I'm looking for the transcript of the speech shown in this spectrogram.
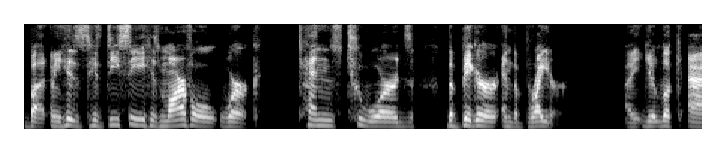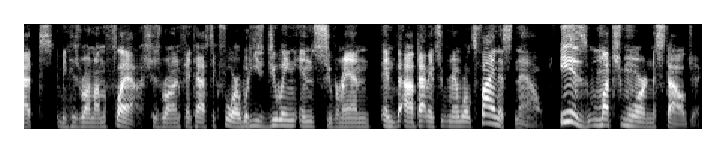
But I mean, his his DC, his Marvel work tends towards the bigger and the brighter. I mean, you look at, I mean, his run on the Flash, his run on Fantastic Four, what he's doing in Superman and uh, Batman Superman World's Finest now is much more nostalgic.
